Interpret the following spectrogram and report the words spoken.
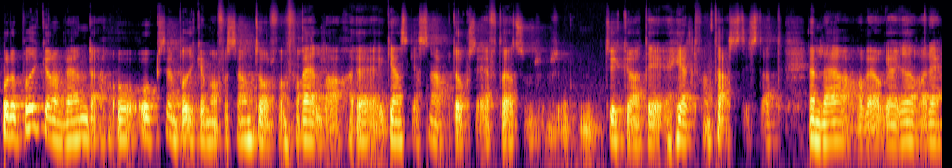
Och då brukar de vända och, och sen brukar man få samtal från föräldrar eh, ganska snabbt också efteråt som tycker att det är helt fantastiskt att en lärare vågar göra det.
